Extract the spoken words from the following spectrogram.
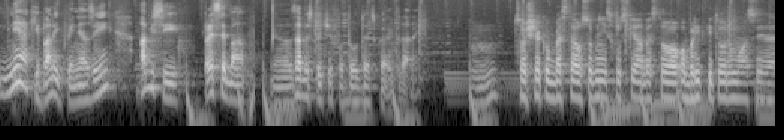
nejaký balík peňazí, aby si pre seba e, zabezpečil fotovoltaickú elektráreň. Hmm. Což jako bez té osobní schůzky a bez toho oblídky toho domu asi je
